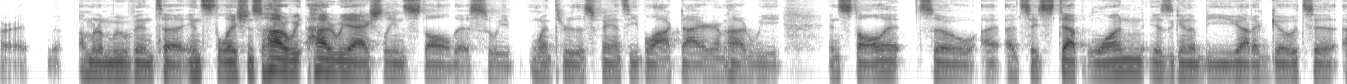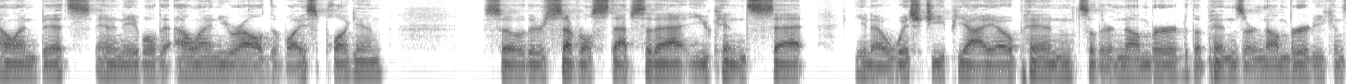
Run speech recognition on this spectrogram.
all right i'm to move into installation. So how do we how do we actually install this? So we went through this fancy block diagram how do we install it? So I, i'd say step one is to be you got to go to ln bits and enable the ln url device plugin so there's several steps to that. You can set, you know, which GPIO pin, so they're numbered. The pins are numbered. You can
